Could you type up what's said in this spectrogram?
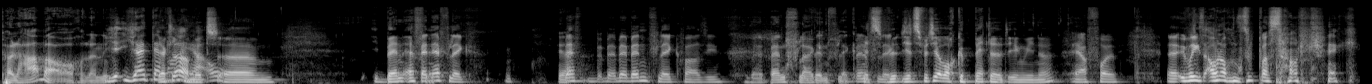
Pearl Harbor auch, oder nicht? Ja, der Ja klar, war mit auch. ähm, Ben Affleck. Ben Affleck. Ja. Ben Fleck quasi. Ben Flag. Ben Fleck. Ben Jetzt, Affleck. wird- jetzt wird ja aber auch gebettelt irgendwie, ne? Ja, voll. Äh, übrigens auch noch ein super Soundtrack.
